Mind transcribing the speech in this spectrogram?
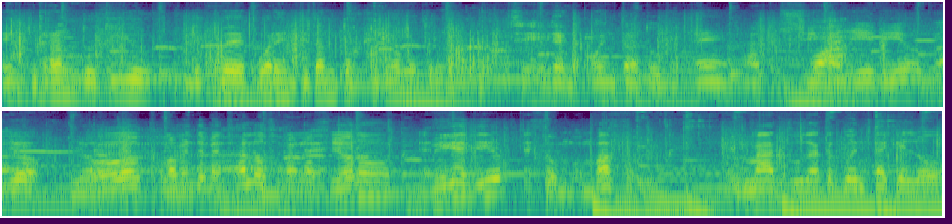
entrando, tío, después de cuarenta y tantos kilómetros, te encuentra tu mujer, a allí, tío. Yo, yo solamente pensarlo, me emociono. Miguel, tío. Esto es un bombazo. Es más, tú date cuenta que los,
